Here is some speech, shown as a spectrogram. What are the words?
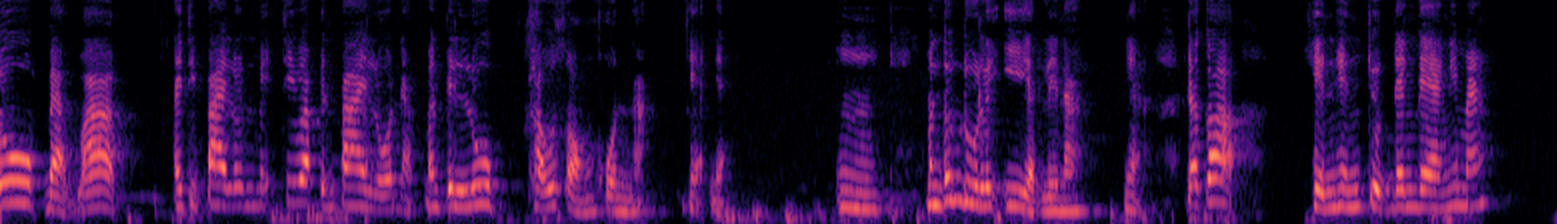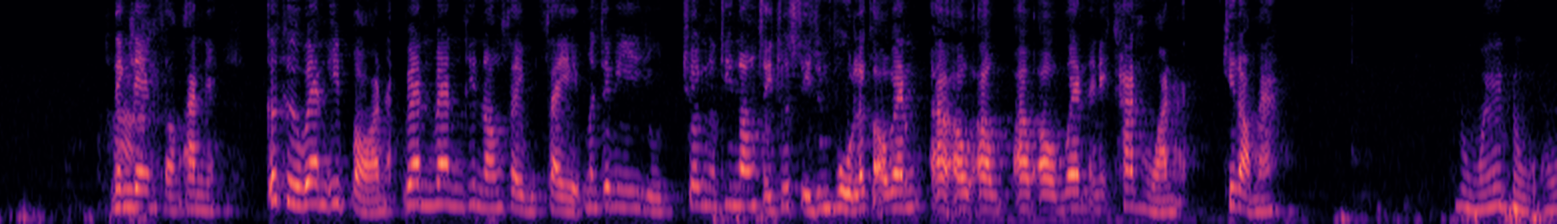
รูปแบบว่า ไอ้ที่ป้ายรถเมที่ว่าเป็นป้ายรถเนี่ย มันเป็นรูปเขาสองคนน่ะ เนี่ยเนี่ยอืม มันต้องดูละเอียดเลยนะ เนี่ย แล้วก็เห็นเห็นจุดแดงๆนี่ไหมแดงๆสองอันเนี่ย ก็คือแว่นอีปอนะแว่นแว่นที่น้องใส่ใส่ มันจะมีอยู่ช่วงนึงที่น้องใส่ชุดสีชมพูแล้วก็เอาแว่นเอาเอาเอาเอาเอาแว่นอันนี้คาดหัวน่ะคิดออกไหม หนูไม่หนูโอ้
